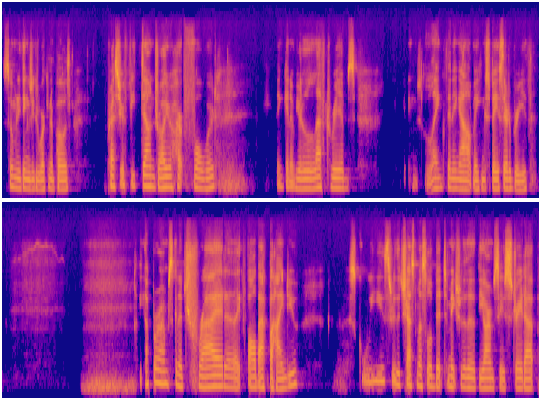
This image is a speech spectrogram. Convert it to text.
So many things you could work in a pose. Press your feet down, draw your heart forward, thinking of your left ribs lengthening out, making space there to breathe. The upper arm's going to try to like fall back behind you. Squeeze through the chest muscle a bit to make sure that the arm stays straight up.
